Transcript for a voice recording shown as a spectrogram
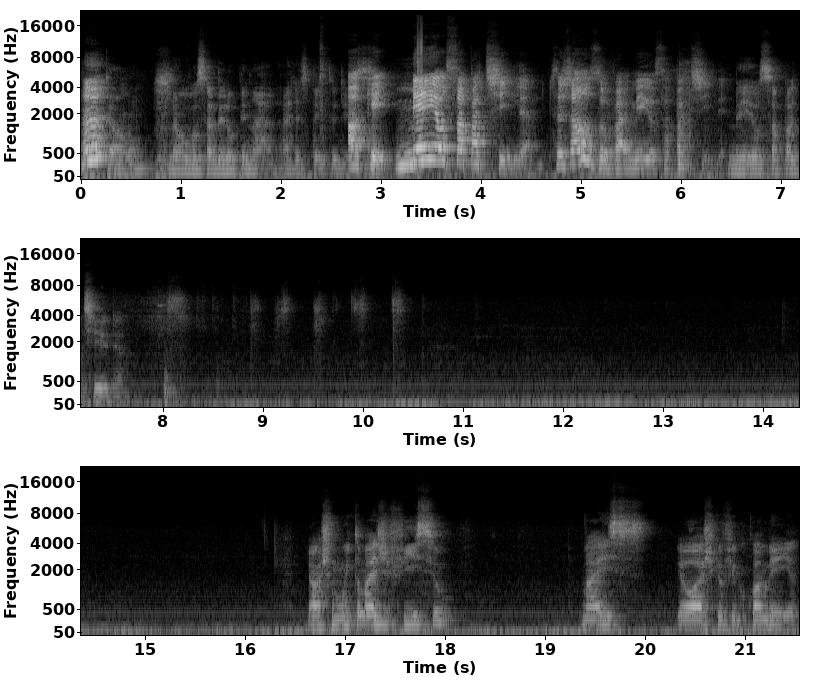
então não vou saber opinar a respeito disso. Ok, meia ou sapatilha? Você já usou, vai, meia ou sapatilha? Meia ou sapatilha? Eu acho muito mais difícil, mas eu acho que eu fico com a meia.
